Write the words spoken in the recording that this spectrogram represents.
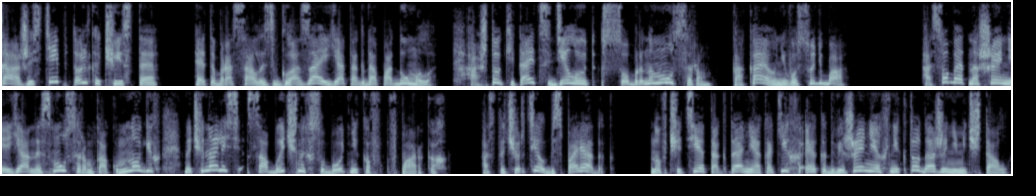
Та же степь, только чистая. Это бросалось в глаза, и я тогда подумала, а что китайцы делают с собранным мусором? Какая у него судьба? Особые отношения Яны с мусором, как у многих, начинались с обычных субботников в парках. Осточертел беспорядок. Но в Чите тогда ни о каких эко-движениях никто даже не мечтал.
